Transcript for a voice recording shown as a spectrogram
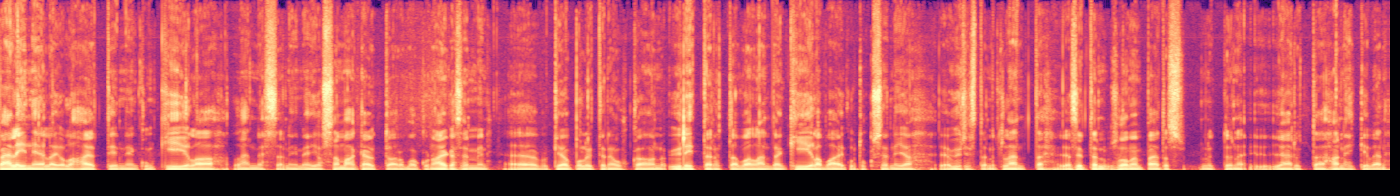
välineellä, jolla haettiin niin kuin kiilaa lännessä, niin ei ole samaa käyttöarvoa kuin aikaisemmin. Geopoliittinen uhka on ylittänyt tavallaan tämän kiilavaikutuksen ja, ja yhdistänyt länttä. Ja sitten Suomen päätös nyt jäädyttää Hanhikiven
